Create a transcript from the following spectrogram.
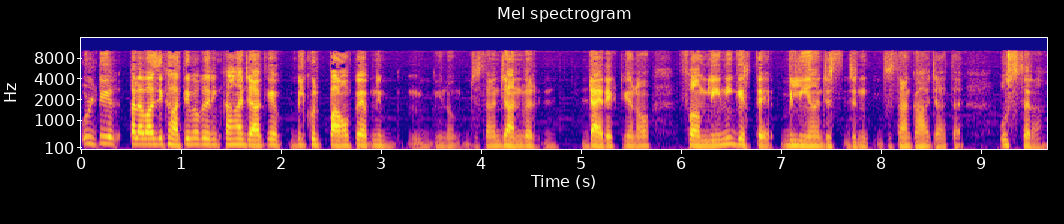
उल्टी कलाबाजी खाते हुए पता नहीं कहाँ जाके बिल्कुल पाँव पे अपनी यू नो जिस तरह जानवर डायरेक्ट यू नो फर्मली नहीं गिरते बिल्लियाँ जिस जिन जिस तरह कहा जाता है उस तरह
